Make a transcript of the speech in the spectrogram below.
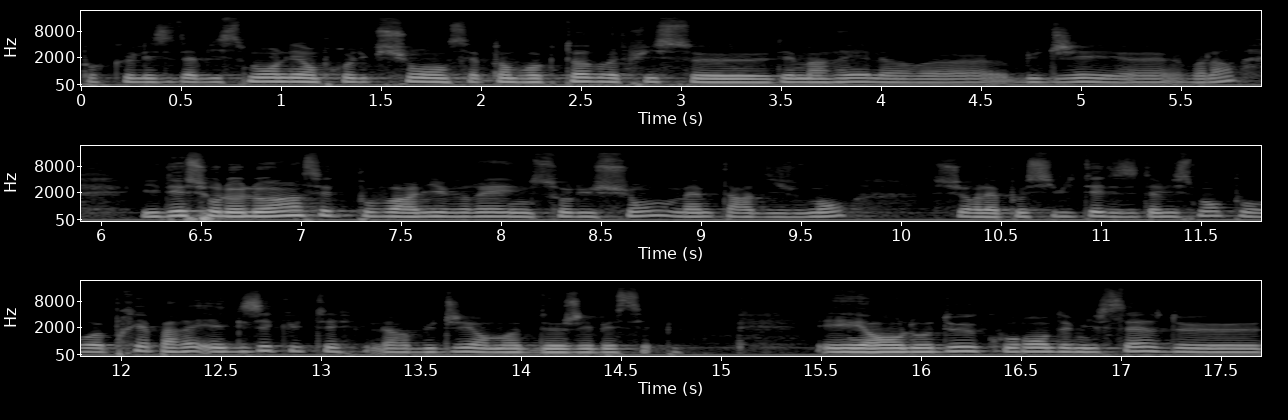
pour que les établissements les en production en septembre-octobre puissent euh, démarrer leur euh, budget. Euh, voilà. L'idée sur le LO1, c'est de pouvoir livrer une solution, même tardivement, sur la possibilité des établissements pour préparer et exécuter leur budget en mode de GBCP et en lot 2 courant 2016 de,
